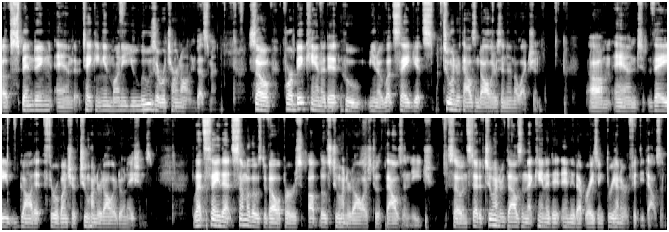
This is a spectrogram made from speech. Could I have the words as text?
of spending and taking in money, you lose a return on investment. So, for a big candidate who, you know, let's say gets $200,000 in an election, um, and they got it through a bunch of $200 donations. Let's say that some of those developers up those $200 to 1000 each. So instead of 200,000 that candidate ended up raising 350,000.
